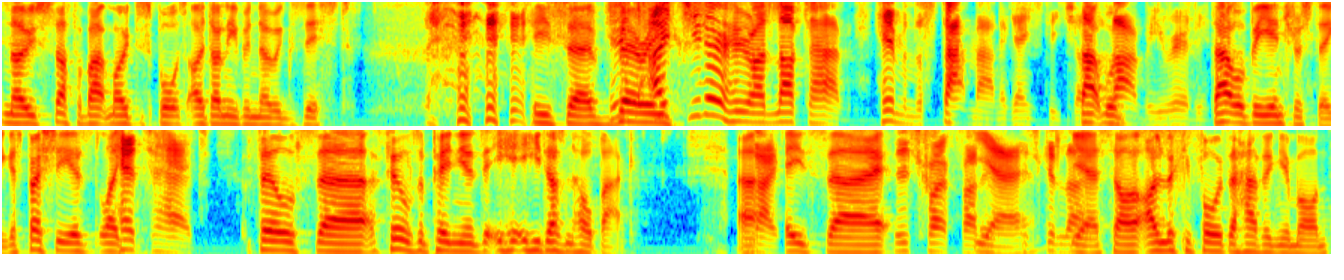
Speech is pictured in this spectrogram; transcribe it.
knows stuff about motorsports I don't even know exist. He's uh, very. I, do you know who I'd love to have? him and the stat man against each other. That would- That'd be really That would be interesting, especially as like head to head. Phil's uh, Phil's opinions. He, he doesn't hold back. Uh, No. He's uh, He's quite funny. yeah, he's a good lad. yeah. So I'm looking forward to having him on.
